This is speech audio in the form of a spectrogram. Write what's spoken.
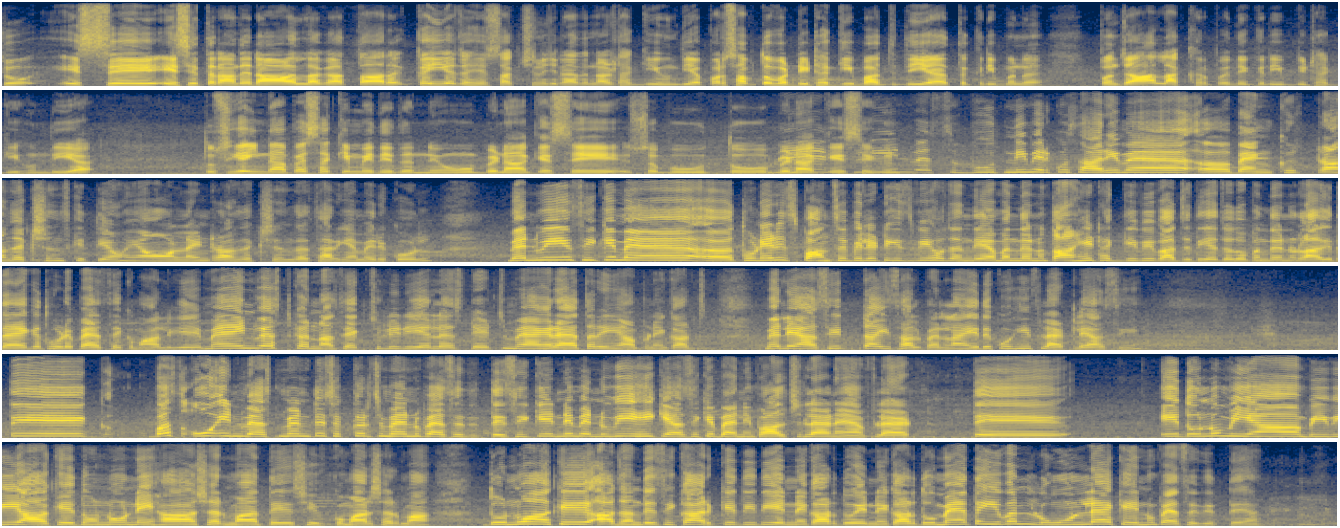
ਸੋ ਇਸੇ ਇਸੇ ਤਰ੍ਹਾਂ ਦੇ ਨਾਲ ਲਗਾਤਾਰ ਕਈ ਅਜਿਹੇ ਸ਼ਖਸ ਨੇ ਜਿਨ੍ਹਾਂ ਦੇ ਨਾਲ ਠੱਗੀ ਹੁੰਦੀ ਹੈ ਪਰ ਸਭ ਤੋਂ ਵੱਡੀ ਠੱਗੀ ਵੱਜਦੀ ਹੈ ਤਕਰੀਬਨ 50 ਲੱਖ ਰੁਪਏ ਦੇ ਕਰੀਬ ਦੀ ਠੱਗੀ ਹੁੰਦੀ ਹੈ। ਤੁਸੀਂ ਇੰਨਾ ਪੈਸਾ ਕਿਵੇਂ ਦੇ ਦਿੰਦੇ ਹੋ? ਬਿਨਾਂ ਕਿਸੇ ਸਬੂਤ ਤੋਂ ਬਿਨਾਂ ਕਿਸੇ ਸਬੂਤ ਨਹੀਂ ਮੇਰੇ ਕੋਲ ਸਾਰੇ ਮੈਂ ਬੈਂਕ ਟ੍ਰਾਂਜੈਕਸ਼ਨਸ ਕੀਤੀਆਂ ਹੋਈਆਂ ਆਨਲਾਈਨ ਟ੍ਰਾਂਜੈਕਸ਼ਨਸ ਆ ਸਾਰੀਆਂ ਮੇਰੇ ਕੋਲ। ਮੈਨੂੰ ਇਹ ਸੀ ਕਿ ਮੈਂ ਥੋੜ੍ਹੀਆਂ ਰਿਸਪਾਂਸਿਬਿਲਿਟੀਜ਼ ਵੀ ਹੋ ਜਾਂਦੀਆਂ, ਬੰਦੇ ਨੂੰ ਤਾਂ ਹੀ ਠੱਗੀ ਵੀ ਵੱਜਦੀ ਹੈ ਜਦੋਂ ਬੰਦੇ ਨੂੰ ਲੱਗਦਾ ਹੈ ਕਿ ਥੋੜੇ ਪੈਸੇ ਕਮਾ ਲਈਏ। ਮੈਂ ਇਨਵੈਸਟ ਕਰਨਾ ਸੀ ਐਕਚੁਅਲੀ ਰੀਅਲ ਏਸਟੇਟ 'ਚ, ਮੈਂ ਰਹਿ ਤਾਂ ਰਹੀ ਹਾਂ ਆਪਣੇ ਘਰ 'ਚ। ਮੈਂ ਲਿਆ ਸੀ 2.5 ਸਾਲ ਪਹਿਲਾਂ, ਇਹਦੇ ਕੋਲ ਹੀ ਫਲੈਟ ਲਿਆ ਸੀ। ਤੇ ਬਸ ਉਹ ਇਨਵੈਸਟਮੈਂਟ ਦੇ ਚੱਕਰ 'ਚ ਮੈਂ ਇਹਨੂੰ ਪੈਸੇ ਦਿੱਤੇ ਸੀ ਕਿ ਇਹਨੇ ਮੈਨੂੰ ਵੀ ਇਹੀ ਕਿਹਾ ਸੀ ਕਿ ਬੈਨੀਪਾਲ 'ਚ ਲੈਣਾ ਹੈ ਫਲੈਟ ਤੇ ਇਹ ਦੋਨੋਂ ਮੀਆਂ ਬੀਵੀ ਆ ਕੇ, ਦੋਨੋਂ ਨੇਹਾ ਸ਼ਰਮਾ ਤੇ ਸ਼ਿਵ ਕੁਮਾਰ ਸ਼ਰਮਾ, ਦੋਨੋਂ ਆ ਕੇ ਆ ਜਾਂਦੇ ਸੀ ਘਰ ਕੇ ਦੀਦੀ ਇੰਨੇ ਕਰ ਦੋ, ਇੰਨੇ ਕਰ ਦੋ। ਮੈਂ ਤਾਂ ਈਵਨ ਲੋਨ ਲੈ ਕੇ ਇਹਨੂੰ ਪੈਸੇ ਦਿੱਤੇ ਆ।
